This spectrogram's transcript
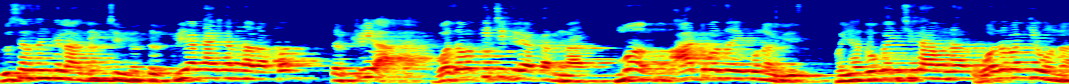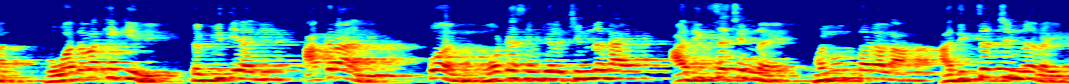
दुसऱ्या संख्येला अधिक चिन्ह. तर क्रिया काय करणार आपण? तर क्रिया वजाबाकीची क्रिया करणार. मग आठ वजा एकोणावीस मग ह्या दोघांची काय होणार? वजाबाकी होणार. मग वजाबाकी केली तर किती आली? अकरा आली. पण मोठ्या संख्येला चिन्ह काय? अधिकचं चिन्ह आहे. म्हणून उत्तराला अधिकचं चिन्ह राहील.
